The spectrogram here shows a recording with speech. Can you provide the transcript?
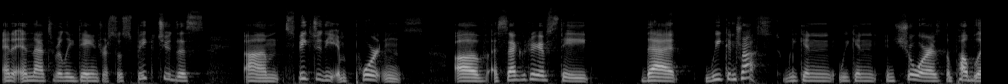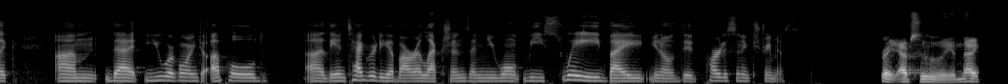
and and that's really dangerous. So speak to this, um, speak to the importance of a Secretary of State that we can trust. We can we can ensure as the public um, that you are going to uphold uh, the integrity of our elections, and you won't be swayed by you know the partisan extremists. Right, absolutely. And that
